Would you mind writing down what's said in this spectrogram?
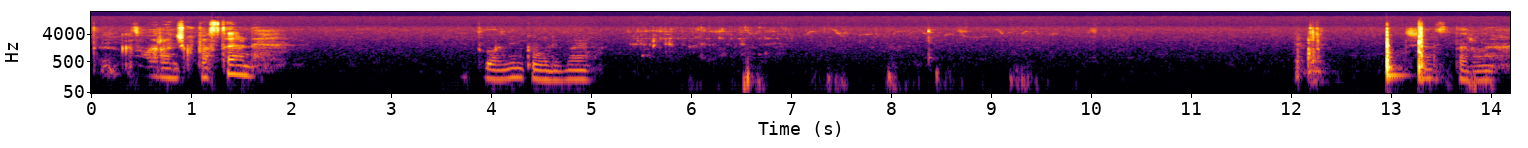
Так, вот вороночку поставили. Половинку выливаем. Сейчас второе.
